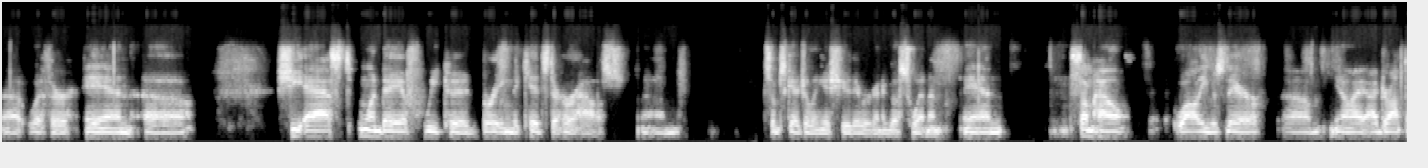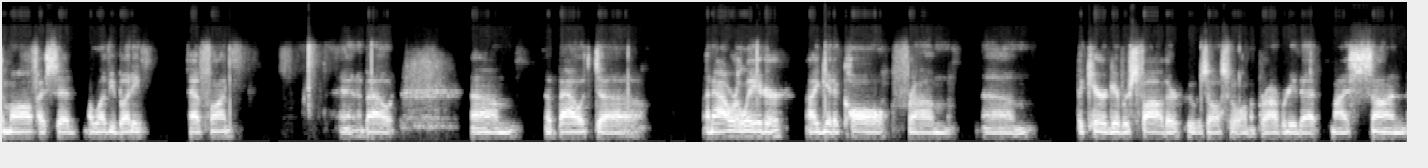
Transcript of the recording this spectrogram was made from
uh, with her, and uh, she asked one day if we could bring the kids to her house. Um, some scheduling issue. They were going to go swimming, and somehow while he was there, um, you know, I, I, dropped him off. I said, "I love you, buddy. Have fun." And about um, about uh, an hour later, I get a call from um, the caregiver's father, who was also on the property, that my son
